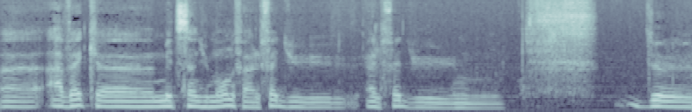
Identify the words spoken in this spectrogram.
euh, avec euh, médecin du monde enfin elle fait du elle fait du de,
